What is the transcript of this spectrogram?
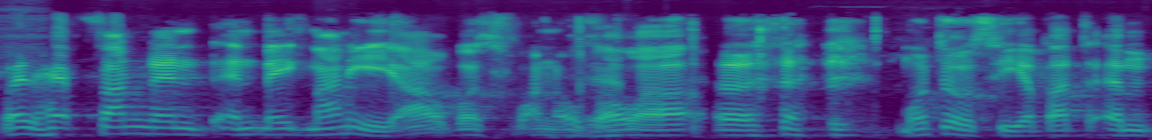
Well, have fun and, and make money. Yeah, was one of yeah. our uh, mottos here. But um,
